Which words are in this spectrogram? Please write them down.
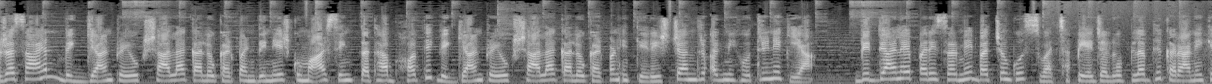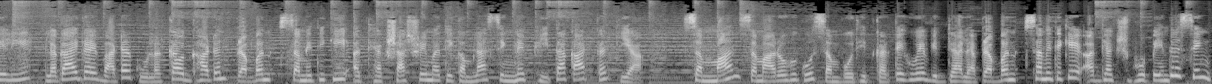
रसायन विज्ञान प्रयोगशाला का लोकार्पण दिनेश कुमार सिंह तथा भौतिक विज्ञान प्रयोगशाला का लोकार्पण गिरीश चंद्र अग्निहोत्री ने किया। विद्यालय परिसर में बच्चों को स्वच्छ पेयजल उपलब्ध कराने के लिए लगाए गए वाटर कूलर का उद्घाटन प्रबंध समिति की अध्यक्षा श्रीमती कमला सिंह ने फीता काट कर किया। सम्मान समारोह को संबोधित करते हुए विद्यालय प्रबंध समिति के अध्यक्ष भूपेंद्र सिंह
